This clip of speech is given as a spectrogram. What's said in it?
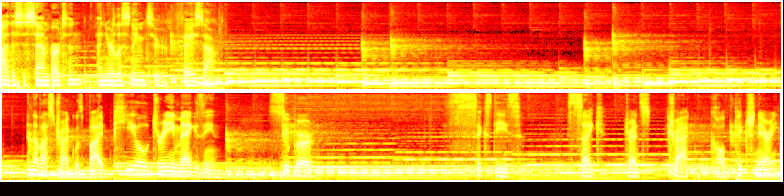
Hi, this is Sam Burton, and you're listening to Phased Out. And the last track was by Peel Dream Magazine. Super 60s psych drenched track called Pictionary.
